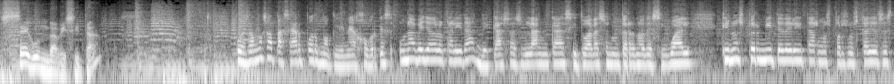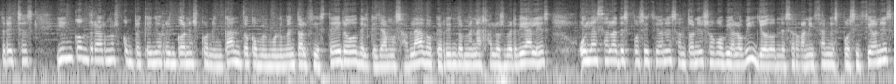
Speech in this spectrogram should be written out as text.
Segunda visita. Pues vamos a pasear por Moclinejo, porque es una bella localidad de casas blancas situadas en un terreno desigual que nos permite deleitarnos por sus calles estrechas y encontrarnos con pequeños rincones con encanto, como el monumento al fiestero, del que ya hemos hablado, que rinde homenaje a los verdiales, o la sala de exposiciones Antonio Sogovia Lobillo, donde se organizan exposiciones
